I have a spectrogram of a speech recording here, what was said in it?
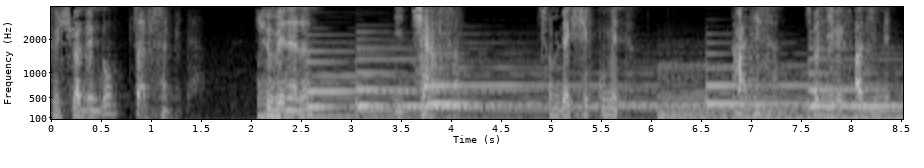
2시간 정도 짧습니다. 주변에는 이 지악산 1119m 가지산 1240m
